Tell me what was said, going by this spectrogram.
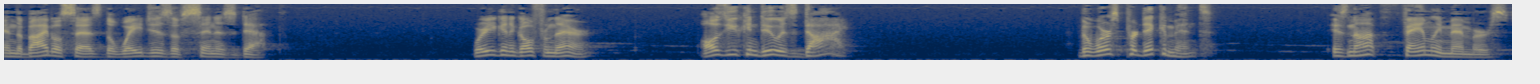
and the Bible says the wages of sin is death? Where are you going to go from there? All you can do is die. The worst predicament is not family members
